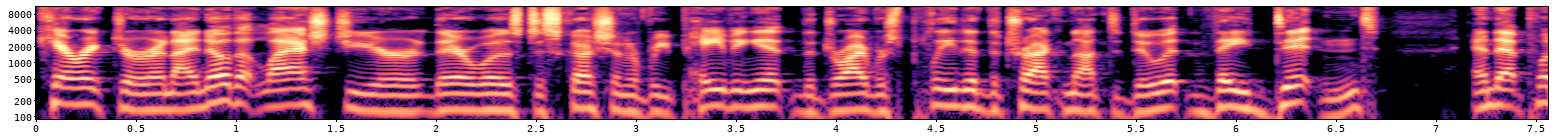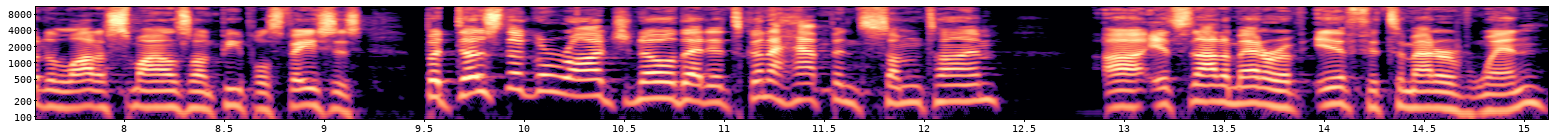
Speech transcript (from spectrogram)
character. And I know that last year there was discussion of repaving it. The drivers pleaded the track not to do it. They didn't. And that put a lot of smiles on people's faces. But does the garage know that it's going to happen sometime? Uh, it's not a matter of if; it's a matter of when.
